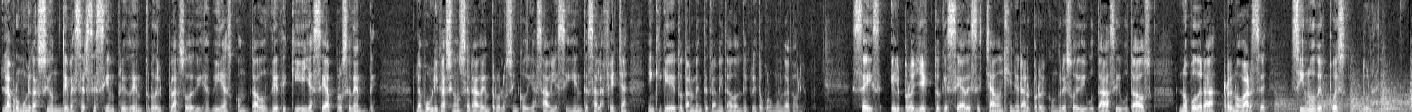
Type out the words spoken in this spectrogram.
La promulgación debe hacerse siempre dentro del plazo de 10 días contados desde que ella sea procedente, la publicación será dentro de los cinco días hábiles siguientes a la fecha en que quede totalmente tramitado el decreto promulgatorio. 6. El proyecto que sea desechado en general por el Congreso de Diputadas y Diputados no podrá renovarse sino después de un año.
